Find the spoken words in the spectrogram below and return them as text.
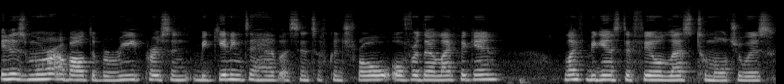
it is more about the bereaved person beginning to have a sense of control over their life again. Life begins to feel less tumultuous,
